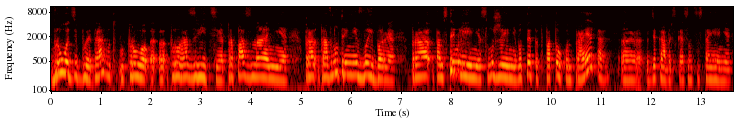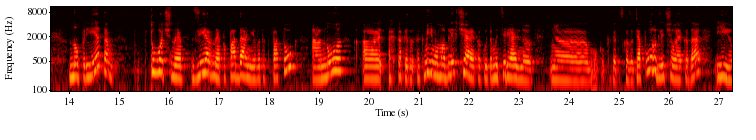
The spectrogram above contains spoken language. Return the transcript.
вроде бы, да, вот про, э, э, про развитие, про познание, про, про внутренние выборы, про там стремление, служение, вот этот поток, он про это, э, декабрьское солнцестояние, но при этом точное, верное попадание в этот поток – оно, а, как, это, как минимум, облегчает какую-то материальную а, как это сказать, опору для человека, да, и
